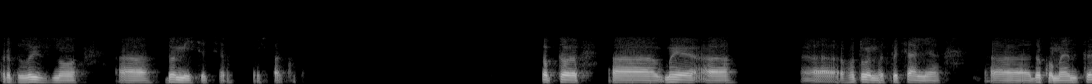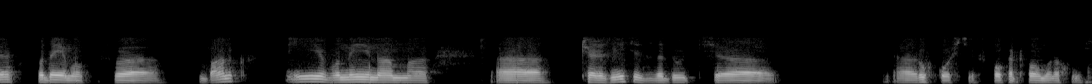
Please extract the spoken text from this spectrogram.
приблизно до місяця. Ось так от. Тобто е, ми е, е, готуємо спеціальні е, документи, подаємо в банк, і вони нам е, е, через місяць е, е, рух коштів по картковому рахунку.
